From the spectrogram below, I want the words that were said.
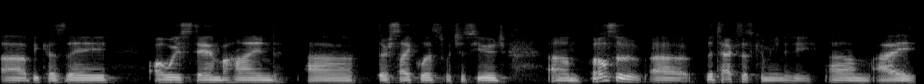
uh, because they always stand behind uh, their cyclists, which is huge. Um, but also uh, the Texas community. Um, I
